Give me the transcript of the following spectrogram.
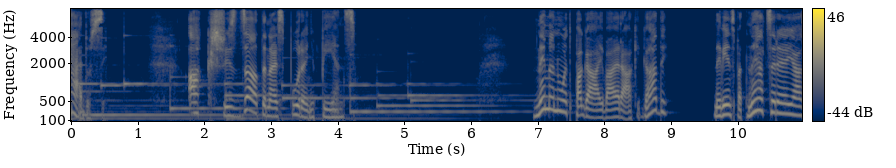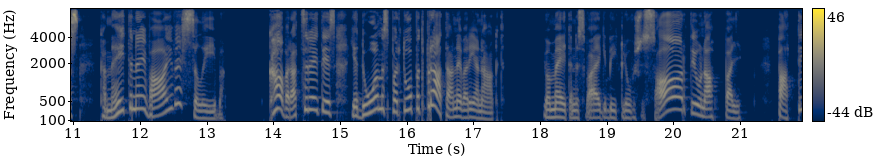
ēdusi. Ak, šis dzeltenais pureņu piens! Nemanot, pagāja vairāki gadi, neviens pat neatcerējās, ka meitenei vāja veselība. Kā var atcerēties, ja domas par to pat prātā nevar ienākt? Jo meitenes vaigi bija kļuvuši sārti un apaļi. Pati,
